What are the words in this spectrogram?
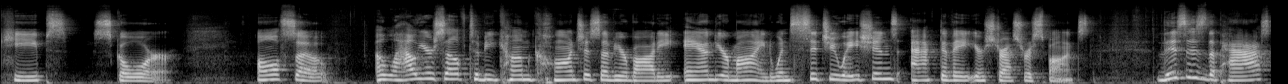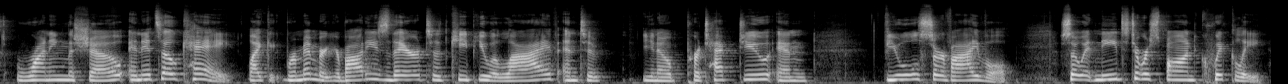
Keeps Score. Also, allow yourself to become conscious of your body and your mind when situations activate your stress response. This is the past running the show, and it's okay. Like, remember, your body's there to keep you alive and to, you know, protect you and fuel survival. So it needs to respond quickly.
